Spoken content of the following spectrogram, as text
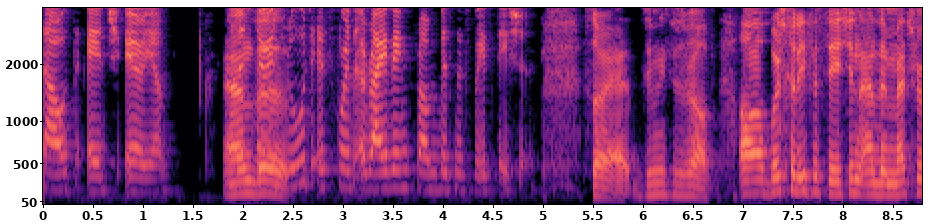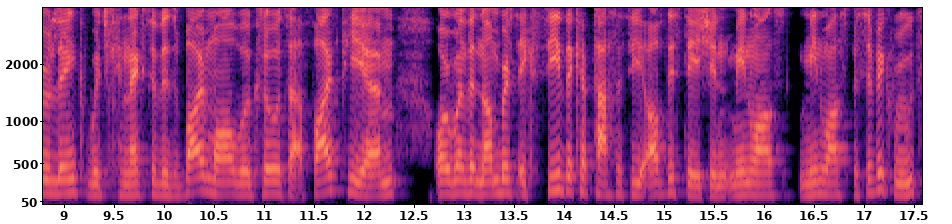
South Edge area. And the third the- route is for the arriving from Business Bay Station. Sorry, I didn't mean to interrupt. Uh, Burj Khalifa Station and the Metro Link, which connects to the Dubai Mall, will close at 5 p.m. or when the numbers exceed the capacity of the station. Meanwhile, meanwhile, specific routes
